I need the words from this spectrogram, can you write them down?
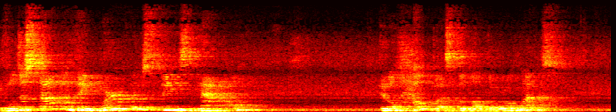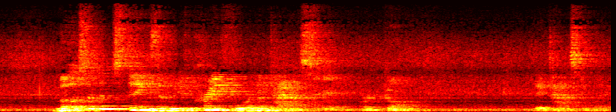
if we'll just stop and think, where are those things now? It'll help us to love the world less. Most of those things that we've craved for in the past are gone. They passed away.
